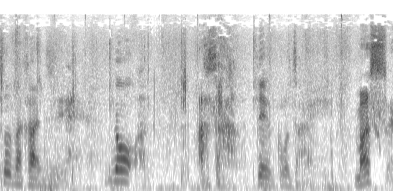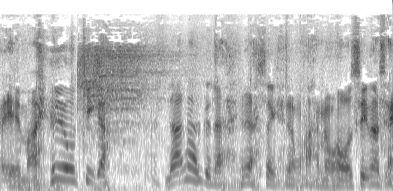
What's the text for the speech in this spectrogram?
そんな感じの朝でございます、えー、前置きが長くなりましたけどもあのすいません。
